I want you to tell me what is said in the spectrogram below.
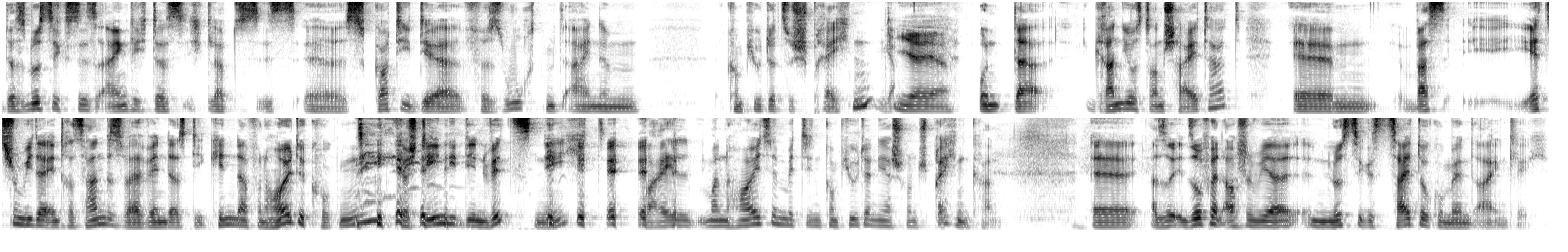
Das Lustigste ist eigentlich, dass ich glaube, das ist äh, Scotty, der versucht, mit einem Computer zu sprechen Ja, ja. und da grandios dran scheitert. Ähm, was jetzt schon wieder interessant ist, weil wenn das die Kinder von heute gucken, verstehen die den Witz nicht, weil man heute mit den Computern ja schon sprechen kann. Äh, also insofern auch schon wieder ein lustiges Zeitdokument eigentlich.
